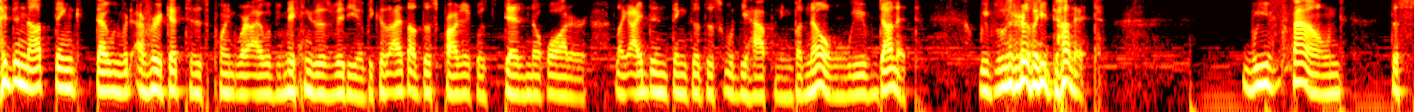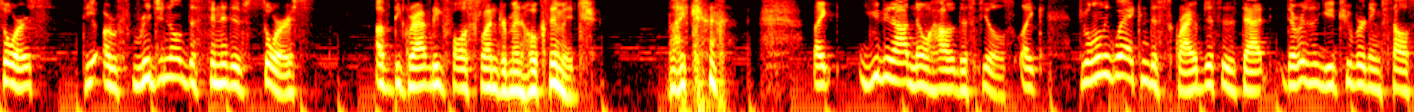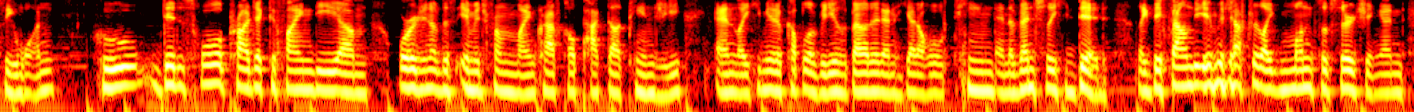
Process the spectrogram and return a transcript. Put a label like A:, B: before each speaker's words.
A: I did not think that we would ever get to this point where I would be making this video because I thought this project was dead in the water. Like I didn't think that this would be happening, but no, we've done it. We've literally done it. We've found the source, the original definitive source of the Gravity Falls Slenderman hoax image. Like, like you do not know how this feels. Like the only way I can describe this is that there was a YouTuber named SalC1 who did this whole project to find the um, origin of this image from Minecraft called pack.png and like he made a couple of videos about it and he had a whole team and eventually he did. Like they found the image after like months of searching. And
